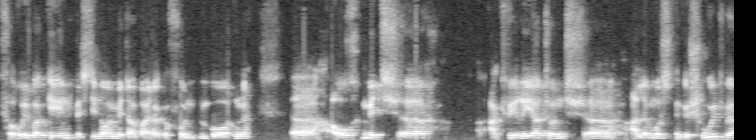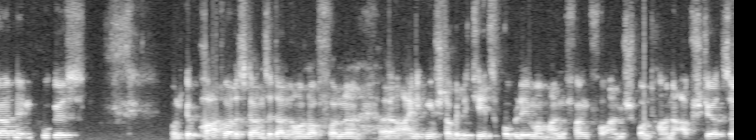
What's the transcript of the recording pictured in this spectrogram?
vorübergehend, bis die neuen Mitarbeiter gefunden wurden, äh, auch mit äh, akquiriert und äh, alle mussten geschult werden in QGIS. Und gepaart war das Ganze dann auch noch von äh, einigen Stabilitätsproblemen am Anfang, vor allem spontane Abstürze,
